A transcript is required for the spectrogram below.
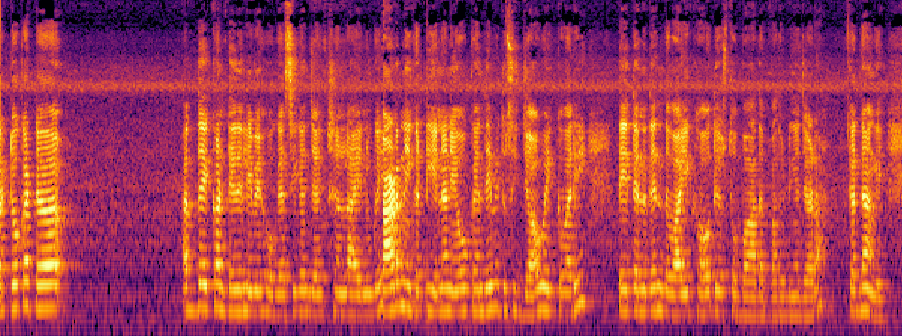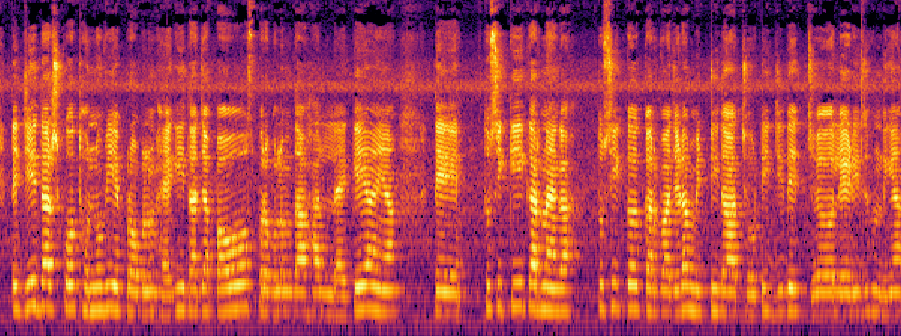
ਘੱਟੋ ਘੱਟ ਅੱਧੇ ਘੰਟੇ ਦੇ ਲਿਵੇ ਹੋ ਗਿਆ ਸੀਗਾ ਇੰਜੈਕਸ਼ਨ ਲਾਏ ਨੂੰ ਗਏ ਕਾੜ ਨਹੀਂ ਕੱਢੀ ਇਹਨਾਂ ਨੇ, ਉਹ ਕਹਿੰਦੇ ਵੀ ਤੁਸੀਂ ਜਾਓ ਇੱਕ ਵਾਰੀ ਤੇ ਤਿੰਨ ਦਿਨ ਦਵਾਈ ਖਾਓ ਤੇ ਉਸ ਤੋਂ ਬਾਅਦ ਆਪਾਂ ਤੁਹਾਡੀਆਂ ਜੜਾਂ ਕੱਢਾਂਗੇ। ਤੇ ਜੇ ਦਰਸ਼ਕੋ, ਤੁਹਾਨੂੰ ਵੀ ਇਹ ਪ੍ਰੋਬਲਮ ਹੈਗੀ ਤਾਂ ਅੱਜ ਆਪਾਂ ਉਸ ਪ੍ਰੋਬਲਮ ਦਾ ਹੱਲ ਲੈ ਕੇ ਆਏ ਆ ਤੇ ਤੁਸੀਂ ਕੀ ਕਰਨਾ ਹੈਗਾ? ਤੁਸੀਂ ਇੱਕ ਕਰਵਾ ਜਿਹੜਾ ਮਿੱਟੀ ਦਾ ਛੋਟੀ ਜਿਹਦੇ ਚ ਲੇਡੀਜ਼ ਹੁੰਦੀਆਂ,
